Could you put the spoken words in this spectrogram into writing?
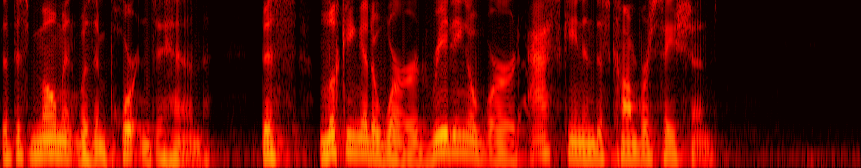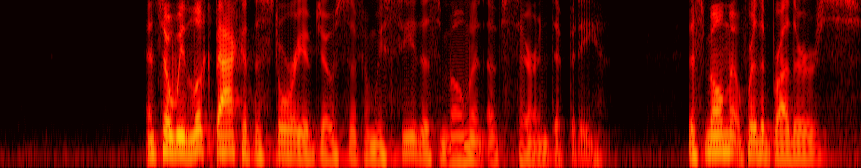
that this moment was important to him. This looking at a word, reading a word, asking in this conversation. And so we look back at the story of Joseph and we see this moment of serendipity. This moment where the brothers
